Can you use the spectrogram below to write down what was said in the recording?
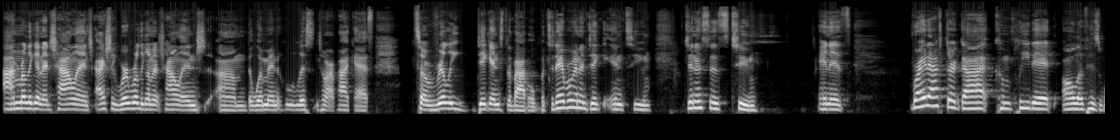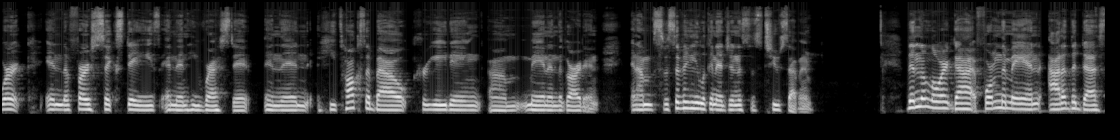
I'm really going to challenge, actually, we're really going to challenge um, the women who listen to our podcast to really dig into the Bible. But today we're going to dig into Genesis 2. And it's right after God completed all of his work in the first six days and then he rested. And then he talks about creating um, man in the garden. And I'm specifically looking at Genesis 2 7. Then the Lord God formed the man out of the dust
